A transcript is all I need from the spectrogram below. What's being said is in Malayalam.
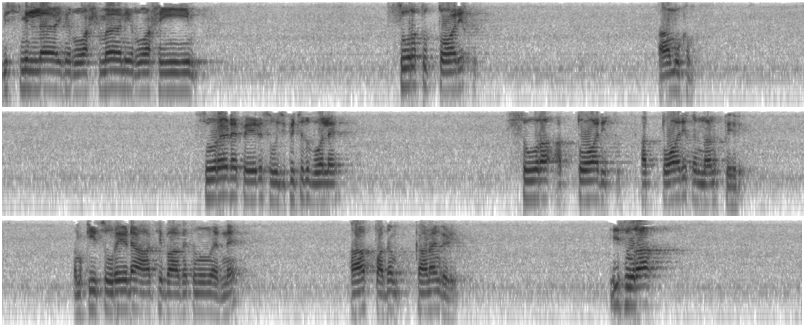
بسم الله الرحمن الرحيم സൂറത്തു ത്വാരിഖ് ആമുഖം സൂറയുടെ പേര് സൂചിപ്പിച്ചതുപോലെ സൂറ അത്വാരിഖ് അത്വാരിഖ് എന്നാണ് പേര് നമുക്ക് ഈ സൂറയുടെ ആദ്യ ഭാഗത്തു നിന്ന് തന്നെ ആ പദം കാണാൻ കഴിയും ഈ സൂറ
